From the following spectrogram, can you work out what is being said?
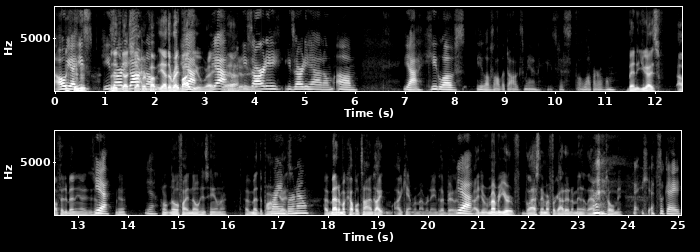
Oh yeah, he's he's The already Dutch Shepherd them. puppy- yeah, they're right by Yeah. you, right? Yeah, Yeah. Okay, he's yeah. already he's already had them. Um, yeah, he loves he loves all the dogs, man. He's just a lover of them. Benny, you guys outfitted Benny? I? Yeah. Yeah. Yeah, I don't know if I know his handler. I've met the Parma Brian guys. Burnow. I've met him a couple times. I I can't remember names. I barely. Yeah. Remember. I do remember your last name. I forgot it in a minute after you told me. it's okay.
